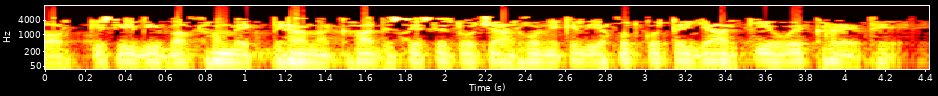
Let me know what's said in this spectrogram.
اور کسی بھی وقت ہم ایک بھیانک حادثے سے دو چار ہونے کے لیے خود کو تیار کیے ہوئے کھڑے تھے۔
